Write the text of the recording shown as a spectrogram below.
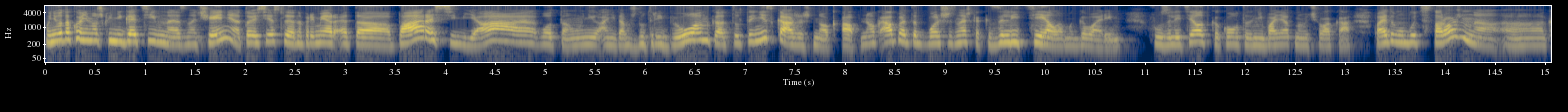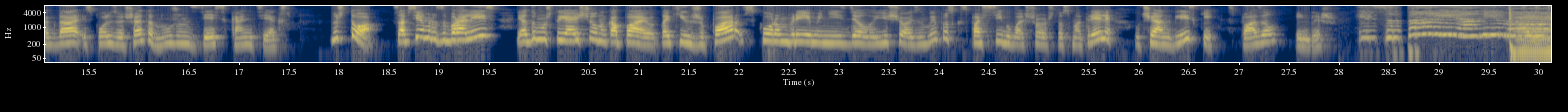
у него такое немножко негативное значение. То есть, если, например, это пара, семья, вот там у них, они там ждут ребенка, то ты не скажешь knock up. Knock up это больше, знаешь, как залетело, мы говорим. Фу, залетело от какого-то непонятного чувака. Поэтому будь осторожна, когда используешь это, нужен здесь контекст. Ну что, совсем разобрались? Я думаю, что я еще накопаю таких же пар в скором времени и сделаю еще один выпуск. Спасибо большое, что смотрели. Учи английский с Puzzle English. It's a party. Oh.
